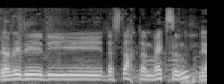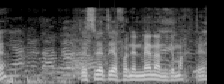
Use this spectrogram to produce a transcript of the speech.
Ja, wie die, die das Dach dann wechseln, ja? Das wird ja von den Männern gemacht, ja?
